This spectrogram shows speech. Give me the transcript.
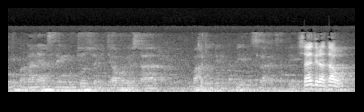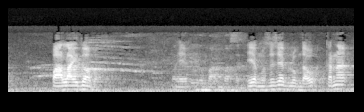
Ini pertanyaan sering muncul sudah dijawab oleh Ustaz Bahrudin, tapi silakan. Saya tidak tahu pala itu apa. Rempah-rempasan. Iya, maksud saya belum tahu karena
